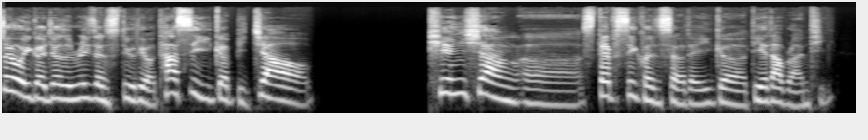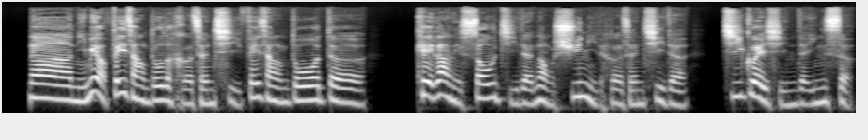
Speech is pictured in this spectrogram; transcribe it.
最后一个就是 Reason Studio，它是一个比较偏向呃 Step Sequencer 的一个 DAW 软体。那里面有非常多的合成器，非常多的可以让你收集的那种虚拟的合成器的机柜型的音色。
